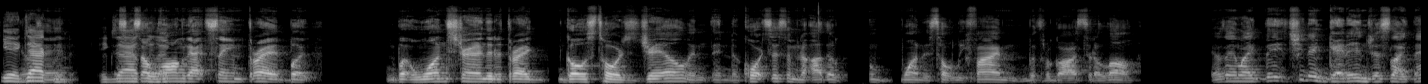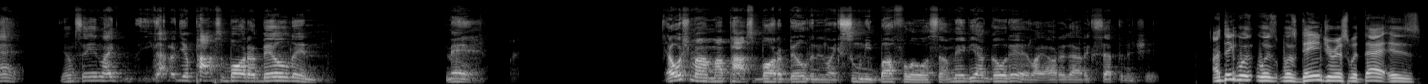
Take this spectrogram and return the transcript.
Yeah, exactly. You know exactly. It's, it's along that same thread, but but one strand of the thread goes towards jail and, and the court system, and the other one is totally fine with regards to the law. You know what I'm saying? Like they, she didn't get in just like that. You know what I'm saying? Like you got your pops bought a building. Man, I wish my, my pops bought a building in like SUNY Buffalo or something. Maybe I'll go there. Like I would have got accepted and shit. I think what was was dangerous with that is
